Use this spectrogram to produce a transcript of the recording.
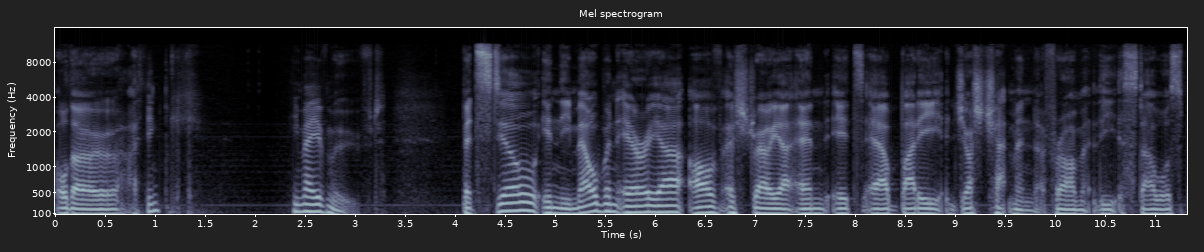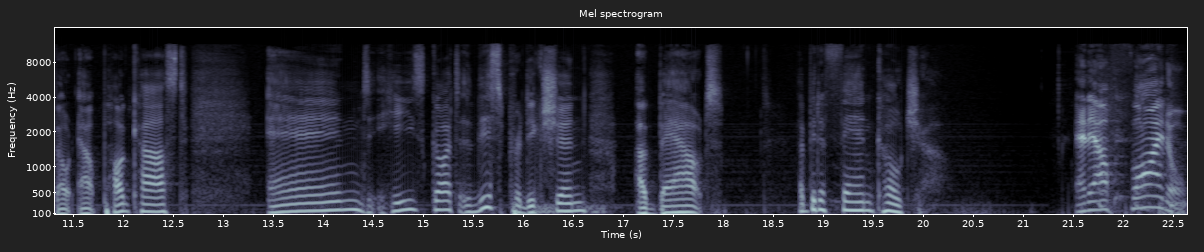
Although I think he may have moved, but still in the Melbourne area of Australia. And it's our buddy Josh Chapman from the Star Wars Spelt Out podcast. And he's got this prediction about a bit of fan culture. And our final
